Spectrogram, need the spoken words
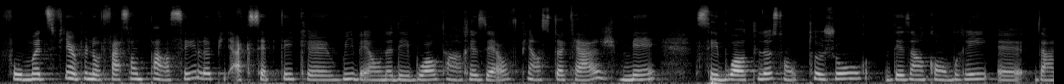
faut modifier un peu notre façon de penser, là, puis accepter que oui, bien, on a des boîtes en réserve puis en stockage, mais ces boîtes-là sont toujours désencombrées euh, dans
